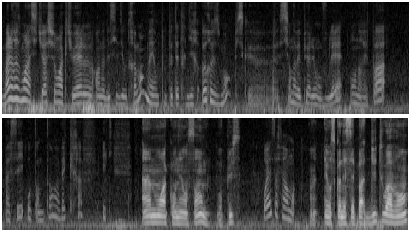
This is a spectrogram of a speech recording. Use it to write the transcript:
Malheureusement, la situation actuelle en a décidé autrement, mais on peut peut-être dire heureusement, puisque euh, si on avait pu aller où on voulait, on n'aurait pas passé autant de temps avec Raph et Tiff. Un mois qu'on est ensemble, ou plus, Ouais, ça fait un mois. Et on se connaissait pas du tout avant.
